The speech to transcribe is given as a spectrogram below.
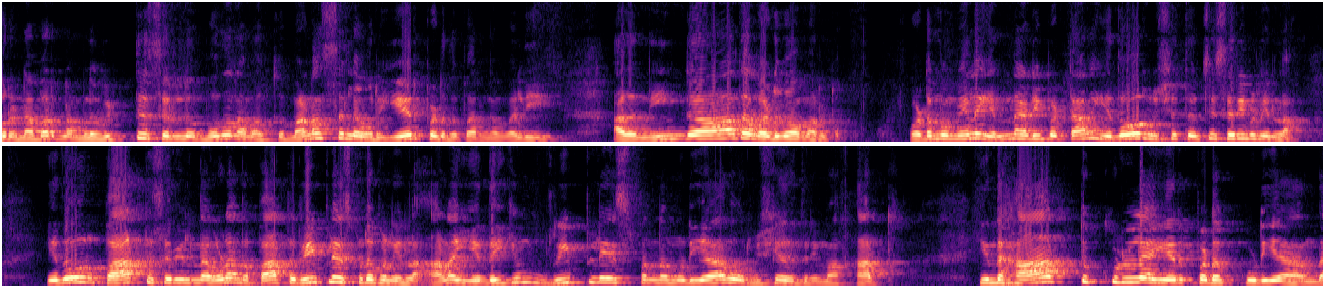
ஒரு நபர் நம்மளை விட்டு செல்லும்போது நமக்கு மனசில் ஒரு ஏற்படுது பாருங்க வலி. அது நீங்காத வடுவா மாறிடும். உடம்பு மேலே என்ன அடிபட்டாலும் ஏதோ ஒரு விஷயத்தை வச்சு சரி பண்ணிடலாம். ஏதோ ஒரு பாட்டு சரியில்லைனா கூட அந்த பாட்டு ரீப்ளேஸ் கூட பண்ணிடலாம். ஆனால் எதையும் ரீப்ளேஸ் பண்ண முடியாத ஒரு விஷயம் எது தெரியுமா? ஹார்ட் இந்த ஹார்ட்டுக்குள்ளே ஏற்படக்கூடிய அந்த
